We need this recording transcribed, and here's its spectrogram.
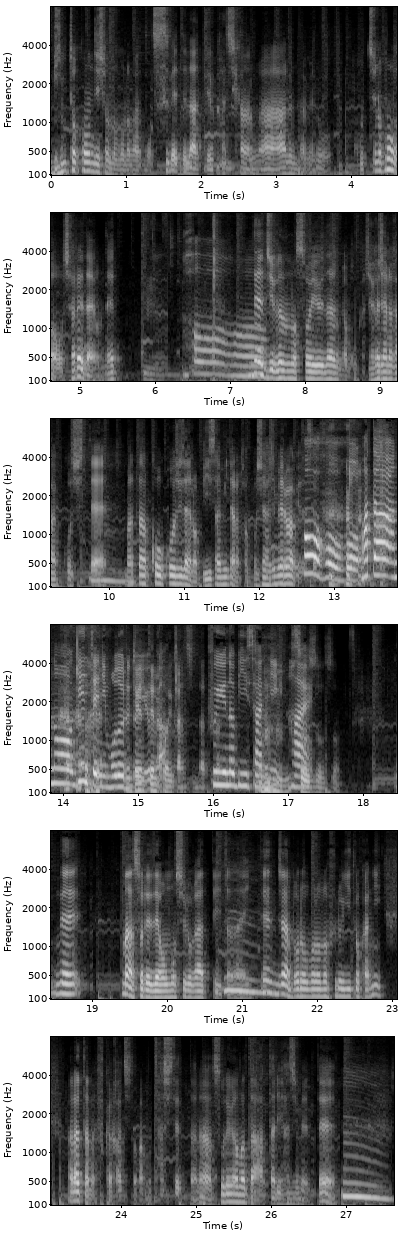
ミントコンディションのものがもう全てだっていう価値観があるんだけどこっちの方がおしゃれだよねほう。で自分もそういうなんかもうガチャガチャな格好して、うんまた高校時代の B さんみたいな格好し始めるわけですよ。ほうほうほう。またあの原点に戻るというか冬の B さんに。うんはい。そうそうそうでまあそれで面白がっていただいて、うん。じゃあボロボロの古着とかに新たな付加価値とかも足してったらそれがまた当たり始めてうん。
